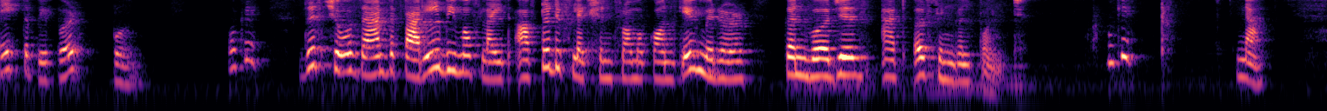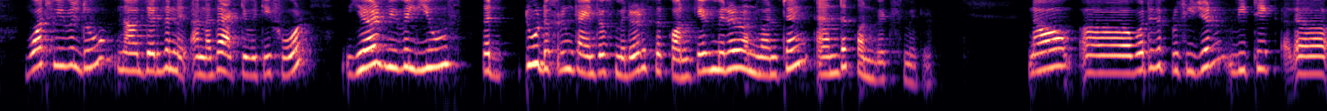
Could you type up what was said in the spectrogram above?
make the paper burn okay this shows that the parallel beam of light after deflection from a concave mirror converges at a single point okay now what we will do now there is an, another activity for here we will use the two different kinds of mirrors, the concave mirror on one time and the convex mirror. Now, uh, what is the procedure? We take, uh,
